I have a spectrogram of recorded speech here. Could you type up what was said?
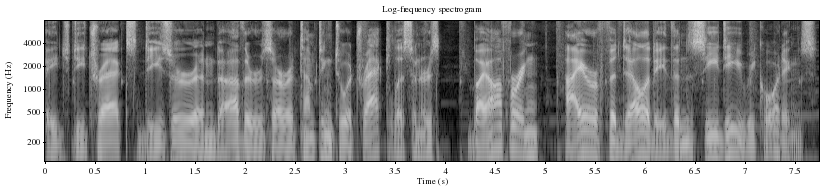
HD Tracks, Deezer, and others are attempting to attract listeners by offering higher fidelity than CD recordings.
